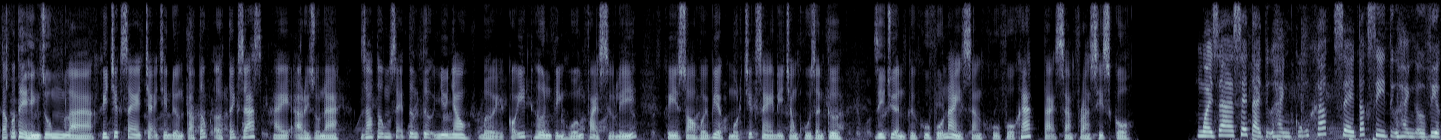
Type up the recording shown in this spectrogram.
Ta có thể hình dung là khi chiếc xe chạy trên đường cao tốc ở Texas hay Arizona, giao thông sẽ tương tự như nhau bởi có ít hơn tình huống phải xử lý khi so với việc một chiếc xe đi trong khu dân cư, di chuyển từ khu phố này sang khu phố khác tại San Francisco. Ngoài ra, xe tải tự hành cũng khác xe taxi tự hành ở việc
